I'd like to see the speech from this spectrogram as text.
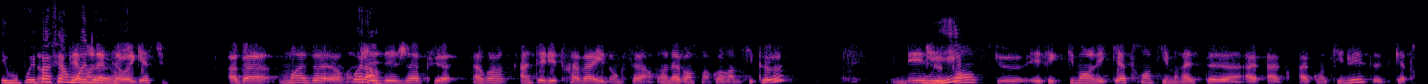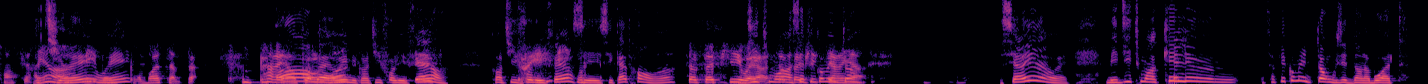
Et vous pouvez Donc pas faire moins d'heures? Ah bah, moins d'heures. Voilà. J'ai déjà pu avoir un télétravail, donc ça, on avance encore un petit peu. Mais Oui. je pense que effectivement, les quatre ans qui me restent euh, à, à, à continuer, quatre ans, c'est rien. hein, bon, oui. pour moi, ça me, ça me paraît Ah, encore bah loin. oui, mais quand il faut les faire, quand il faut les faire, c'est quatre ans, hein. Sur le papier. Sur Dites-moi, ça papier, fait combien de temps? C'est rien, ouais. Mais dites-moi, quel, euh, ça fait combien de temps que vous êtes dans la boîte?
